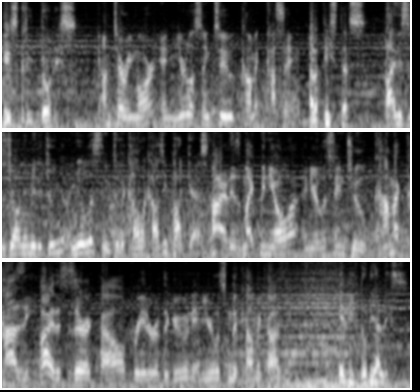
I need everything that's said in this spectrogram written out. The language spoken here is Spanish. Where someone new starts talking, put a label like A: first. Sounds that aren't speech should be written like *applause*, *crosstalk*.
A: Escritores.
B: I'm Terry Moore, and you're listening to Comic Case.
A: Artistas.
C: Hi, this is John Romita Jr., and you're listening to the Kamikaze Podcast.
D: Hi, this is Mike Mignola, and you're listening to Kamikaze.
E: Hi, this is Eric Powell, creator of The Goon, and you're listening to Kamikaze.
A: Editoriales.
